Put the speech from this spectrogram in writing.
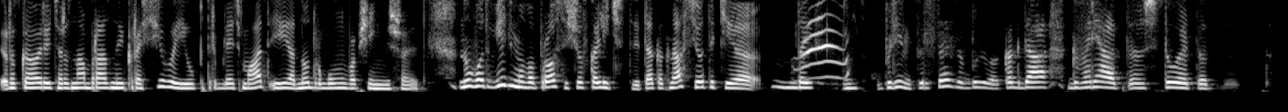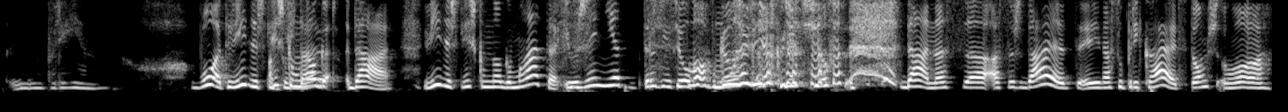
разговаривать разнообразно и красиво, и употреблять мат, и одно другому вообще не мешает. Ну вот, видимо, вопрос еще в количестве, так как нас все-таки Да и Блин, представь, забыла. Когда говорят, э, что это... Блин. Вот, видишь, слишком Осуждают? много... Да, видишь, слишком много мата, и уже нет других Всё, слов в голове. отключился. Да, нас э, осуждают и нас упрекают в том, что... О,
